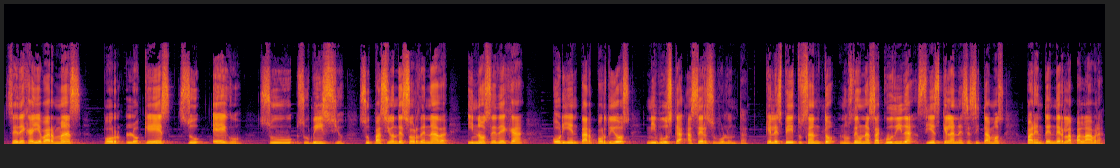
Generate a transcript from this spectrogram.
se deja llevar más por lo que es su ego, su, su vicio, su pasión desordenada, y no se deja orientar por Dios ni busca hacer su voluntad. Que el Espíritu Santo nos dé una sacudida si es que la necesitamos para entender la palabra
